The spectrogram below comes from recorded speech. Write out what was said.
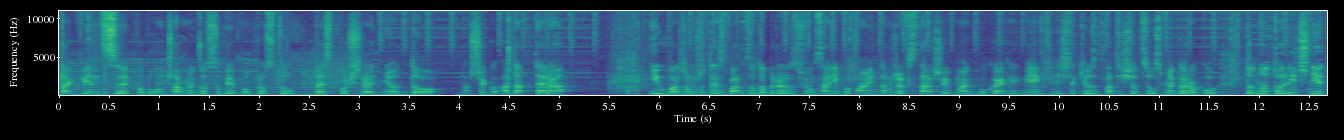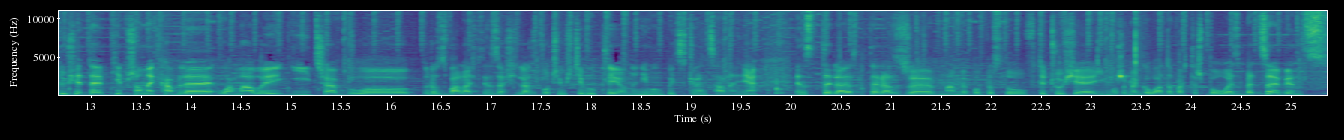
Tak więc e, podłączamy go sobie po prostu bezpośrednio do naszego adaptera. I uważam, że to jest bardzo dobre rozwiązanie, bo pamiętam, że w starszych MacBookach, jak miałem kiedyś takiego z 2008 roku, to notorycznie tu się te pieprzone kable łamały i trzeba było rozwalać ten zasilacz, bo oczywiście był klejony, nie mógł być skręcany, nie? Więc teraz, teraz że mamy po prostu w tyczusie i możemy go ładować też po USB-C, więc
